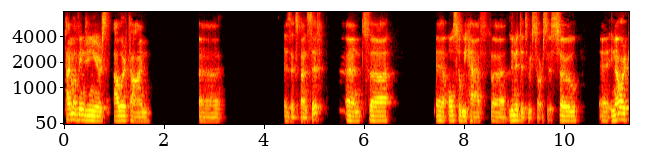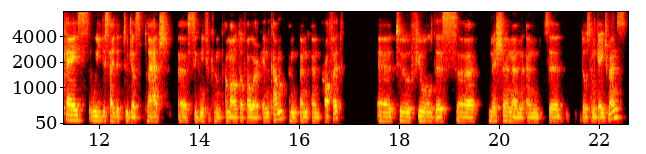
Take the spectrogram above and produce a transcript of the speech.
time of engineers, our time is expensive. And also we have limited resources. So Uh, in our case, we decided to just pledge a significant amount of our income and, and, and profit uh, to fuel this uh, mission and, and those engagements.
